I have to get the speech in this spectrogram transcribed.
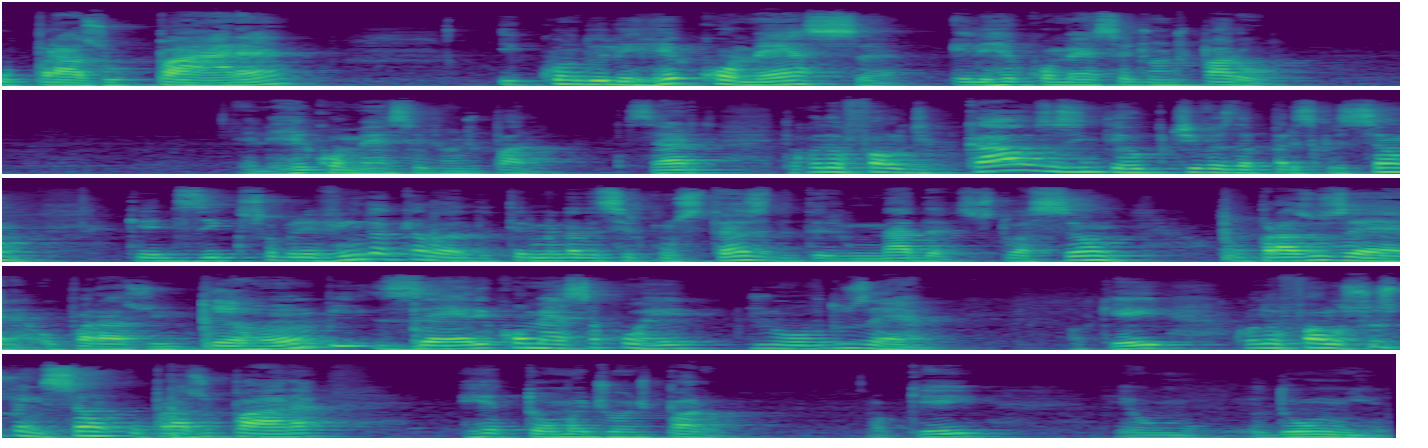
o prazo para e quando ele recomeça, ele recomeça de onde parou. Ele recomeça de onde parou, tá certo? Então, quando eu falo de causas interruptivas da prescrição, quer dizer que sobrevindo aquela determinada circunstância, determinada situação, o prazo zera. O prazo interrompe, zera e começa a correr de novo do zero ok? Quando eu falo suspensão, o prazo para retoma de onde parou, ok? Eu, eu dou um...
